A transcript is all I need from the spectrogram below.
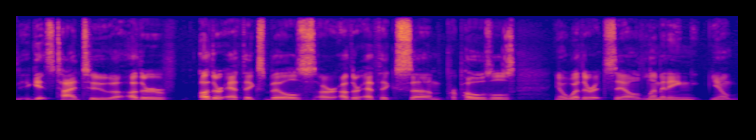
it gets tied to uh, other other ethics bills or other ethics um, proposals. You know, whether it's you know limiting you know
